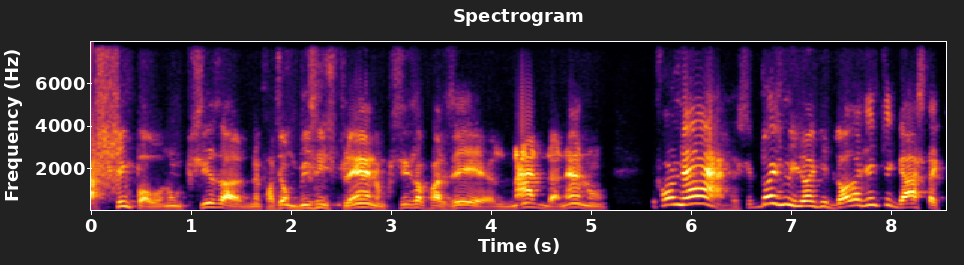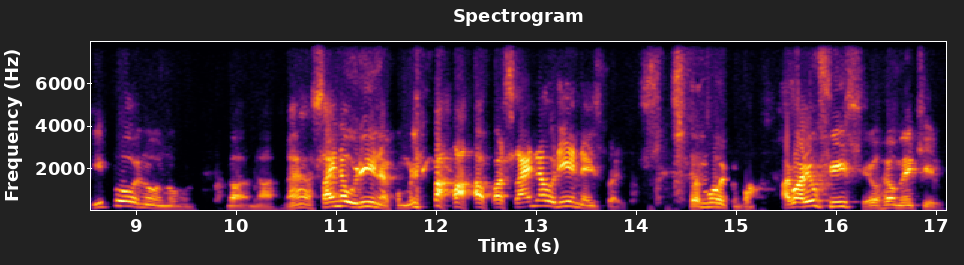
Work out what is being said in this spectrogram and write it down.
assim, Paulo, não precisa né, fazer um business plan, não precisa fazer nada, né? Não... Ele falou, né, esses 2 milhões de dólares a gente gasta aqui pô, no, no né? sai na urina, como ele falava, sai na urina isso aí. Foi muito bom. Agora, eu fiz, eu realmente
